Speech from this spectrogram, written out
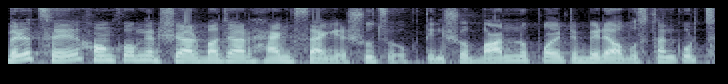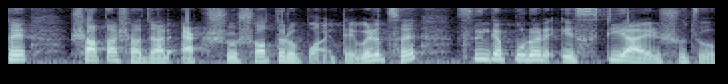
বেড়েছে হংকংয়ের শেয়ার বাজার হ্যাংস্যাং এর সূচক, তিনশো বান্ন পয়েন্ট বেড়ে অবস্থান করছে সাতাশ হাজার একশো সতেরো পয়েন্টে। বেড়েছে সিঙ্গাপুরের এসটিআই এর সূচক,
